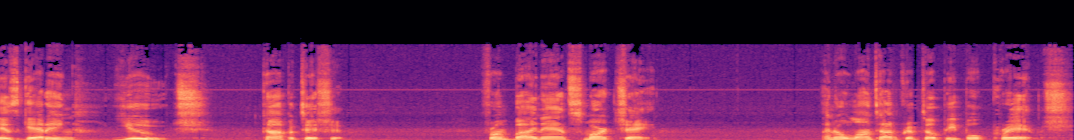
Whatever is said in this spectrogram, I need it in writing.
is getting huge competition from Binance Smart Chain. I know longtime crypto people cringe,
